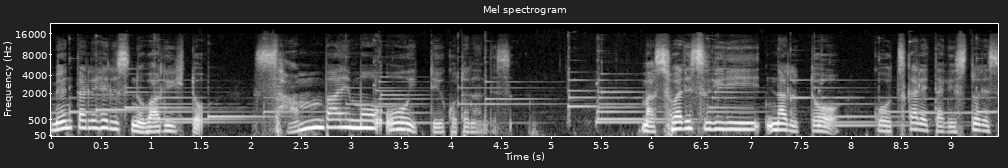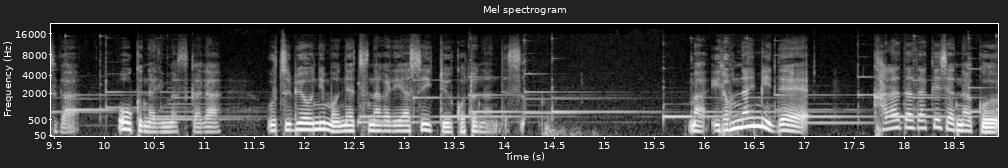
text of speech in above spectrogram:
メンタルヘルスの悪い人3倍も多いっていうことなんです。まあ座りすぎになるとこう疲れたりストレスが多くなりますからうつ病にもねつながりやすいということなんです。まあいろんな意味で体だけじゃなく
